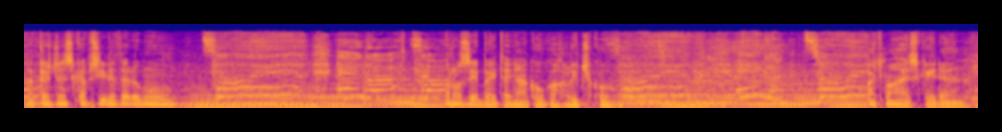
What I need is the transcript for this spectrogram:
Tak až dneska přijdete domů, rozjebejte nějakou kachličku. Ať má hezký den.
